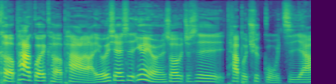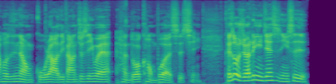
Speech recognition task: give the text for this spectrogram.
可怕归可怕啦，有一些是因为有人说，就是他不去古迹啊，或者是那种古老的地方，就是因为很多恐怖的事情。可是我觉得另一件事情是，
